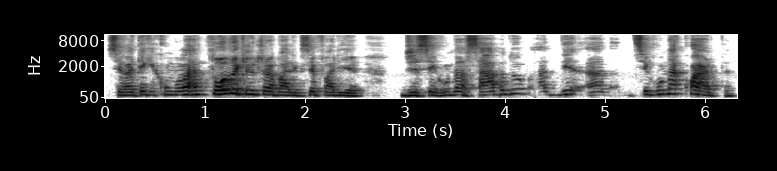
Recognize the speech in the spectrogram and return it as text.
você vai ter que acumular todo aquele trabalho que você faria de segunda a sábado, a de, a de segunda a quarta.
